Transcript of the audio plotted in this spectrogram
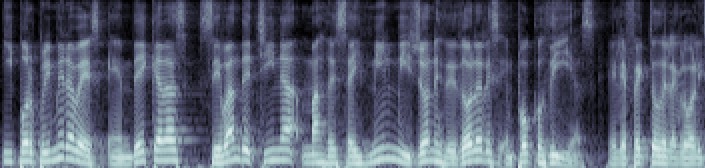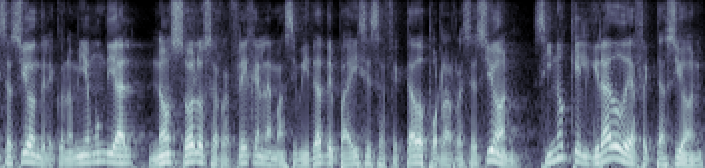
Y por primera vez en décadas se van de China más de 6 mil millones de dólares en pocos días. El efecto de la globalización de la economía mundial no solo se refleja en la masividad de países afectados por la recesión, sino que el grado de afectación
